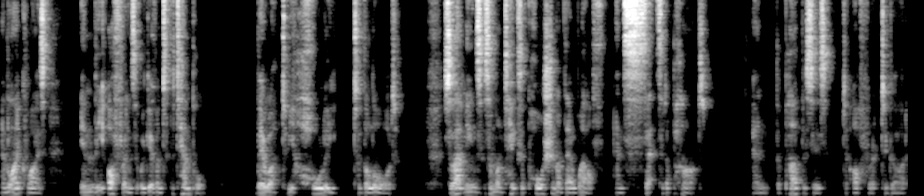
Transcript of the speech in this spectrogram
And likewise, in the offerings that were given to the temple, they were to be holy to the Lord. So that means someone takes a portion of their wealth and sets it apart. And the purpose is to offer it to God.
